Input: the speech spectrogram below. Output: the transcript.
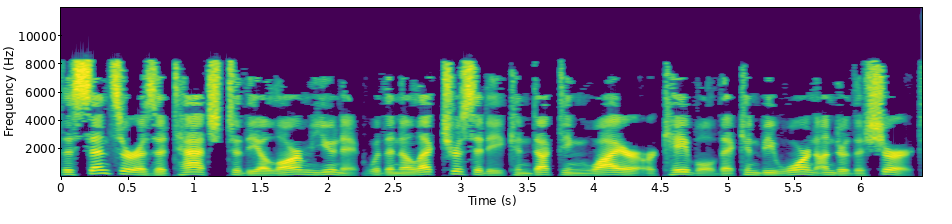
The sensor is attached to the alarm unit with an electricity conducting wire or cable that can be worn under the shirt.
